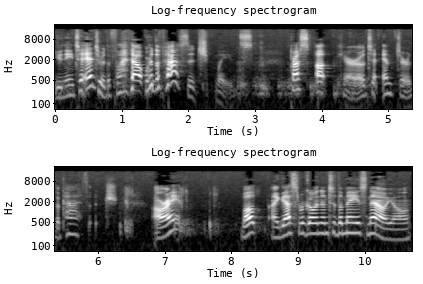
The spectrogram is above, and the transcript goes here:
You need to enter to find out where the passage leads. Press up, Caro, to enter the passage. Alright? Well, I guess we're going into the maze now, y'all.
